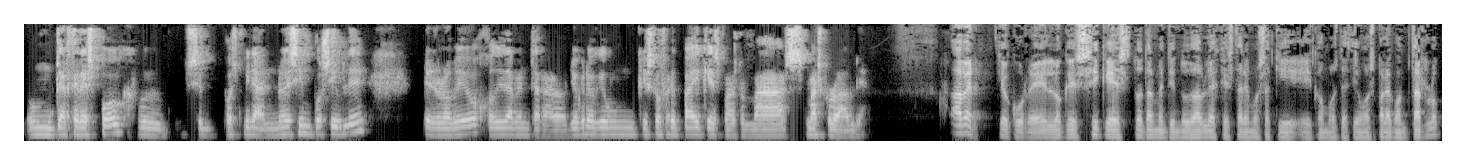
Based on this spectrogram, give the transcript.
Un tercer Spock, pues, pues mira, no es imposible, pero lo veo jodidamente raro. Yo creo que un Christopher Pike es más, más, más probable. A ver, ¿qué ocurre? Lo que sí que es totalmente indudable es que estaremos aquí, eh, como os decíamos, para contarlo.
